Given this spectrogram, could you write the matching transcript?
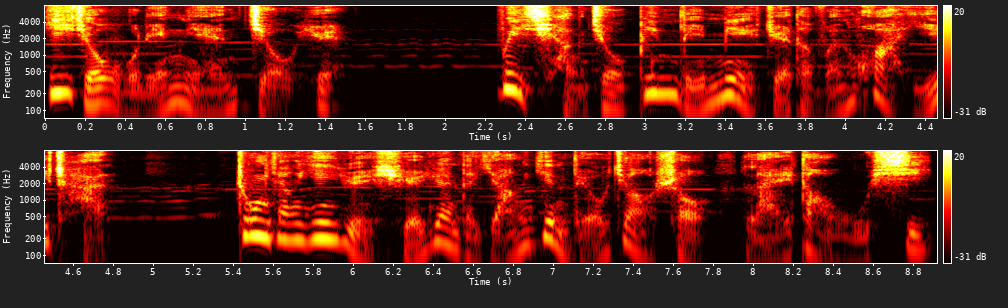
一九五零年九月，为抢救濒临灭绝的文化遗产，中央音乐学院的杨印流教授来到无锡。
